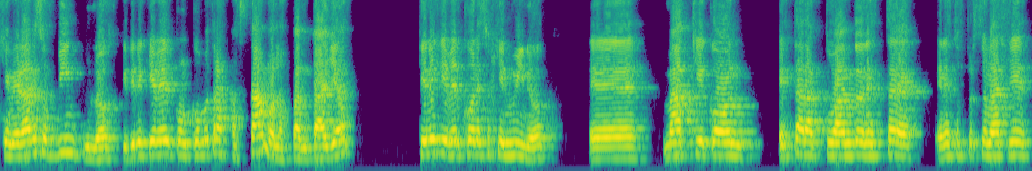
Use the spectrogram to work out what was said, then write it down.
generar esos vínculos que tienen que ver con cómo traspasamos las pantallas, tiene que ver con eso genuino, eh, más que con estar actuando en, este, en estos personajes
